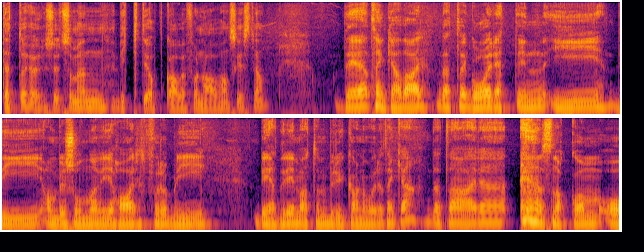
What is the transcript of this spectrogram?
Dette høres ut som en viktig oppgave for Nav, Hans Christian? Det tenker jeg det er. Dette går rett inn i de ambisjonene vi har for å bli bedre i møte med brukerne våre, tenker jeg. Dette er eh, snakk om å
